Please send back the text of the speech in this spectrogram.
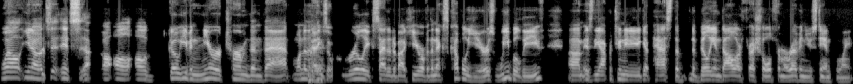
Well, you know, it's it's uh, I'll I'll go even nearer term than that, one of the okay. things that we're really excited about here over the next couple years, we believe, um, is the opportunity to get past the, the billion dollar threshold from a revenue standpoint.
